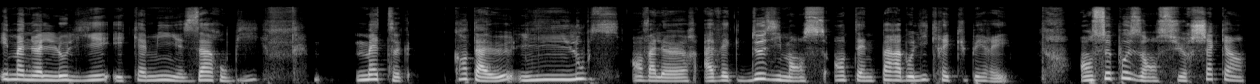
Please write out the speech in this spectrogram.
Emmanuel Lollier et Camille Zaroubi mettent Quant à eux, Louis en valeur avec deux immenses antennes paraboliques récupérées. En se posant sur chacun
